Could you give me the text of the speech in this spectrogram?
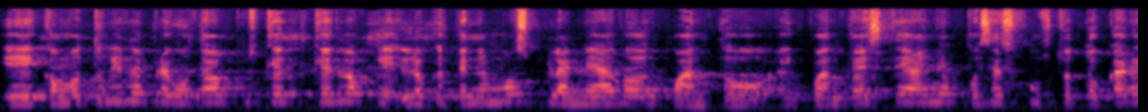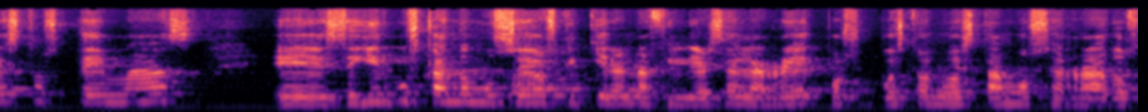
eh, como tú bien me preguntabas, pues, ¿qué, es lo que, lo que tenemos planeado en cuanto, en cuanto a este año? Pues es justo tocar estos temas, seguir buscando museos que quieran afiliarse a la red. Por supuesto, no estamos cerrados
